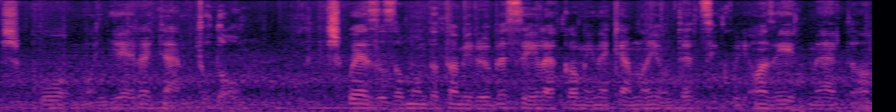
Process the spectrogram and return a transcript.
És akkor mondja erre, nem tudom. És akkor ez az a mondat, amiről beszélek, ami nekem nagyon tetszik, hogy azért, mert a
